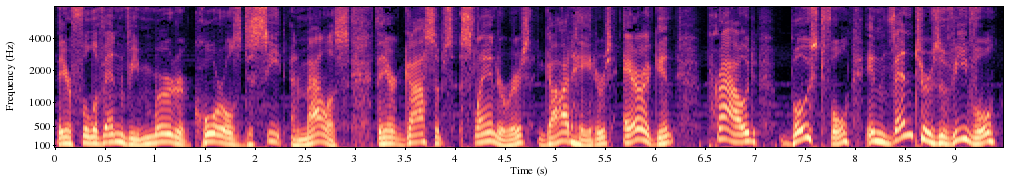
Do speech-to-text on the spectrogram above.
They are full of envy, murder, quarrels, deceit, and malice. They are gossips, slanderers, God haters, arrogant, proud, boastful, inventors of evil,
